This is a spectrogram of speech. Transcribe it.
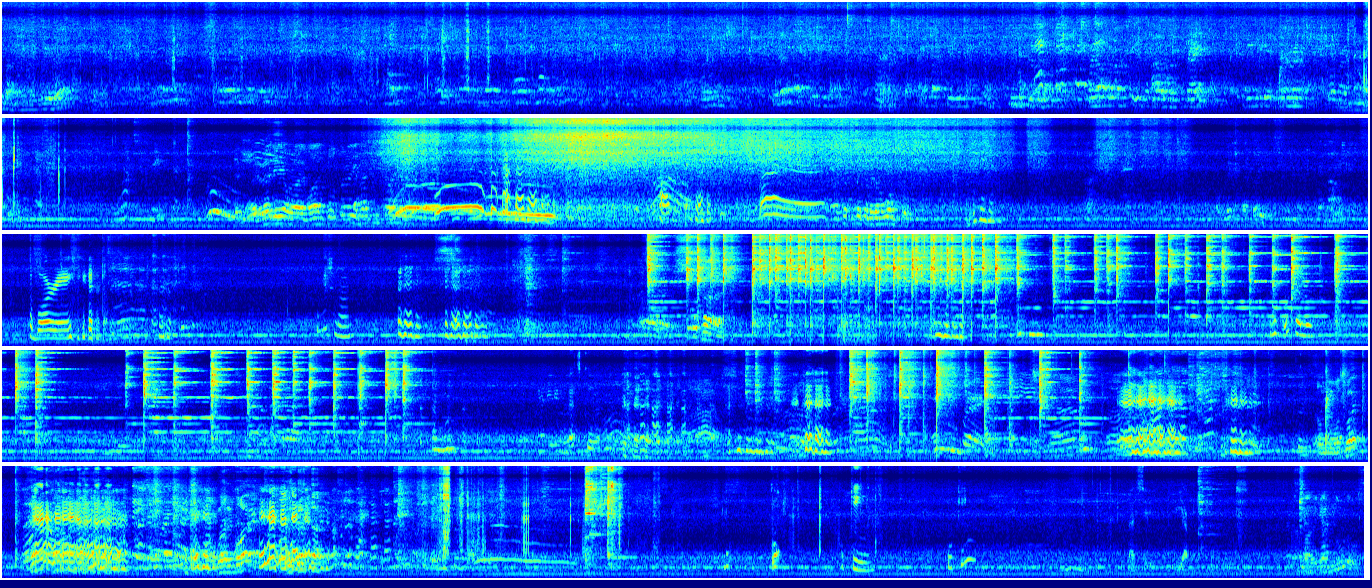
about it. We're here. Ready? All right, one, two, three. Happy birthday! I just a little boring. Finish. Showtime. Look, look, look. That's cool. What? what did what? Cooking. Cooking? Let's see. Yep. Noodles.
